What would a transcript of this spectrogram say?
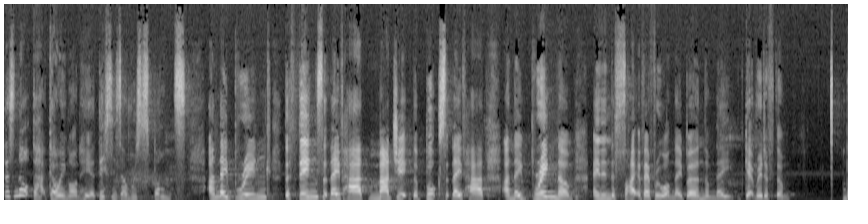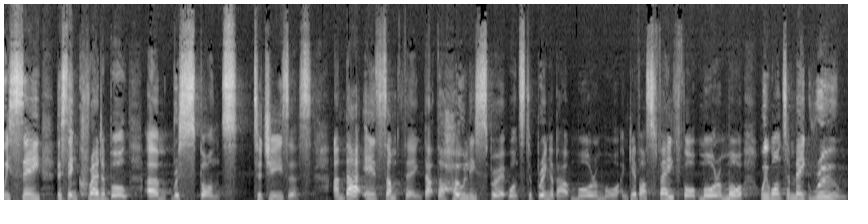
There's not that going on here. This is a response. And they bring the things that they've had, magic, the books that they've had, and they bring them, and in the sight of everyone, they burn them, they get rid of them. We see this incredible um, response to Jesus. And that is something that the Holy Spirit wants to bring about more and more and give us faith for more and more. We want to make room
